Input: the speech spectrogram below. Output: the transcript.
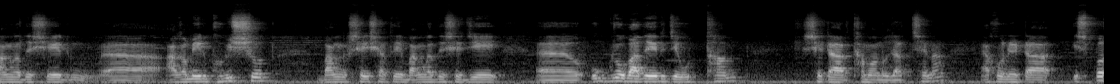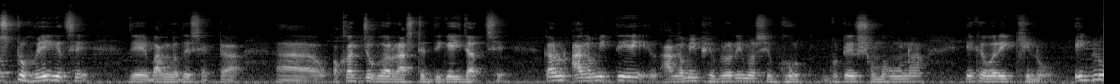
বাংলাদেশের আগামীর ভবিষ্যৎ সেই সাথে বাংলাদেশে যে উগ্রবাদের যে উত্থান সেটা আর থামানো যাচ্ছে না। এখন এটা স্পষ্ট হয়ে গেছে যে বাংলাদেশ একটা অকার্যকর রাষ্ট্রের দিকেই যাচ্ছে। কারণ আগামীতে, আগামী ফেব্রুয়ারি মাসে ভোট, ভোটের সম্ভাবনা একেবারেই ক্ষীণ। এগুলো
